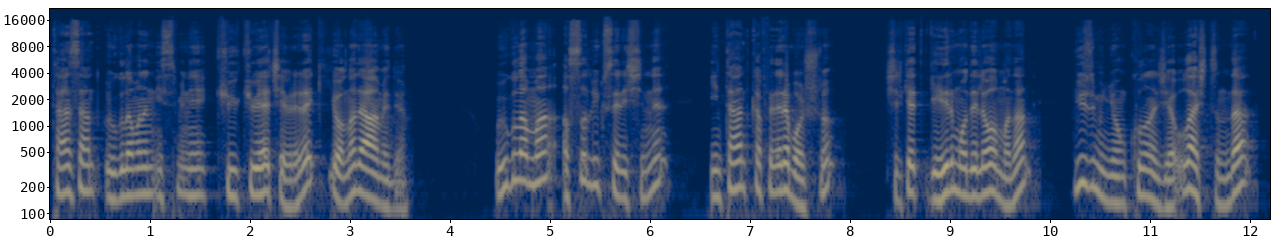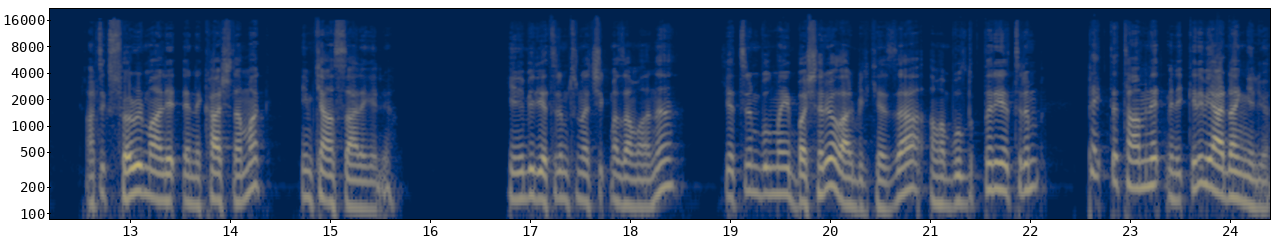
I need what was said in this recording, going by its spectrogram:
Tencent uygulamanın ismini QQ'ye çevirerek yoluna devam ediyor. Uygulama asıl yükselişini internet kafelere borçlu. Şirket gelir modeli olmadan 100 milyon kullanıcıya ulaştığında artık server maliyetlerini karşılamak imkansız hale geliyor. Yeni bir yatırım turuna çıkma zamanı. Yatırım bulmayı başarıyorlar bir kez daha ama buldukları yatırım pek de tahmin etmedikleri bir yerden geliyor.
